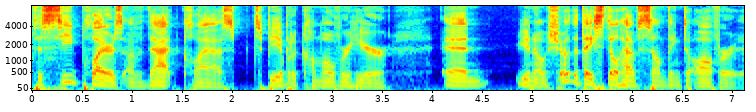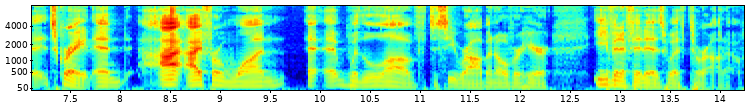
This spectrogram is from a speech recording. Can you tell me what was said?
To see players of that class to be able to come over here and you know show that they still have something to offer, it's great. And I, I for one, would love to see Robben over here, even if it is with Toronto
